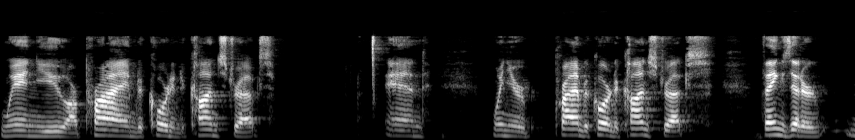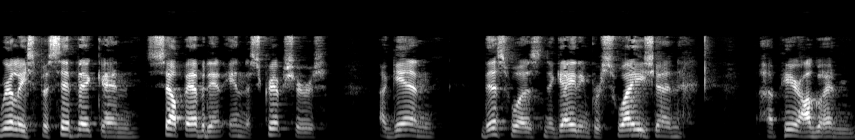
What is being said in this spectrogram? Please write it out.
when you are primed according to constructs. And when you're primed according to constructs, things that are really specific and self-evident in the scriptures, again, this was negating persuasion up here. I'll go ahead and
